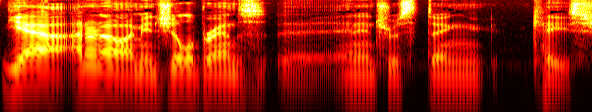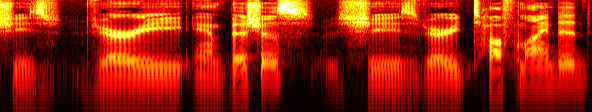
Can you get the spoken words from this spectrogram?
yeah, I don't know. I mean, Gillibrand's uh, an interesting case. She's very ambitious. She's very tough-minded.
